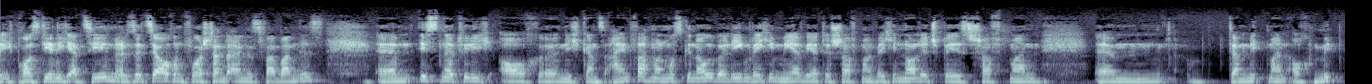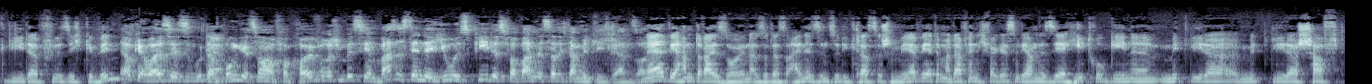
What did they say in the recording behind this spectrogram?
ich brauche es dir nicht erzählen, du sitzt ja auch im Vorstand eines Verbandes, ähm, ist natürlich auch äh, nicht ganz einfach. Man muss genau überlegen, welche Mehrwerte schafft man, welche Knowledge Base schafft man, ähm, damit man auch Mitglieder für sich gewinnt. Okay, aber das ist jetzt ein guter ja. Punkt. Jetzt machen wir verkäuferisch ein bisschen. Was ist denn der USP des Verbandes, dass ich da Mitglied werden soll? Naja, wir haben drei Säulen. Also das eine sind so die klassischen Mehrwerte. Man darf ja nicht vergessen, wir haben eine sehr heterogene Mitglieder, Mitgliedschaft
